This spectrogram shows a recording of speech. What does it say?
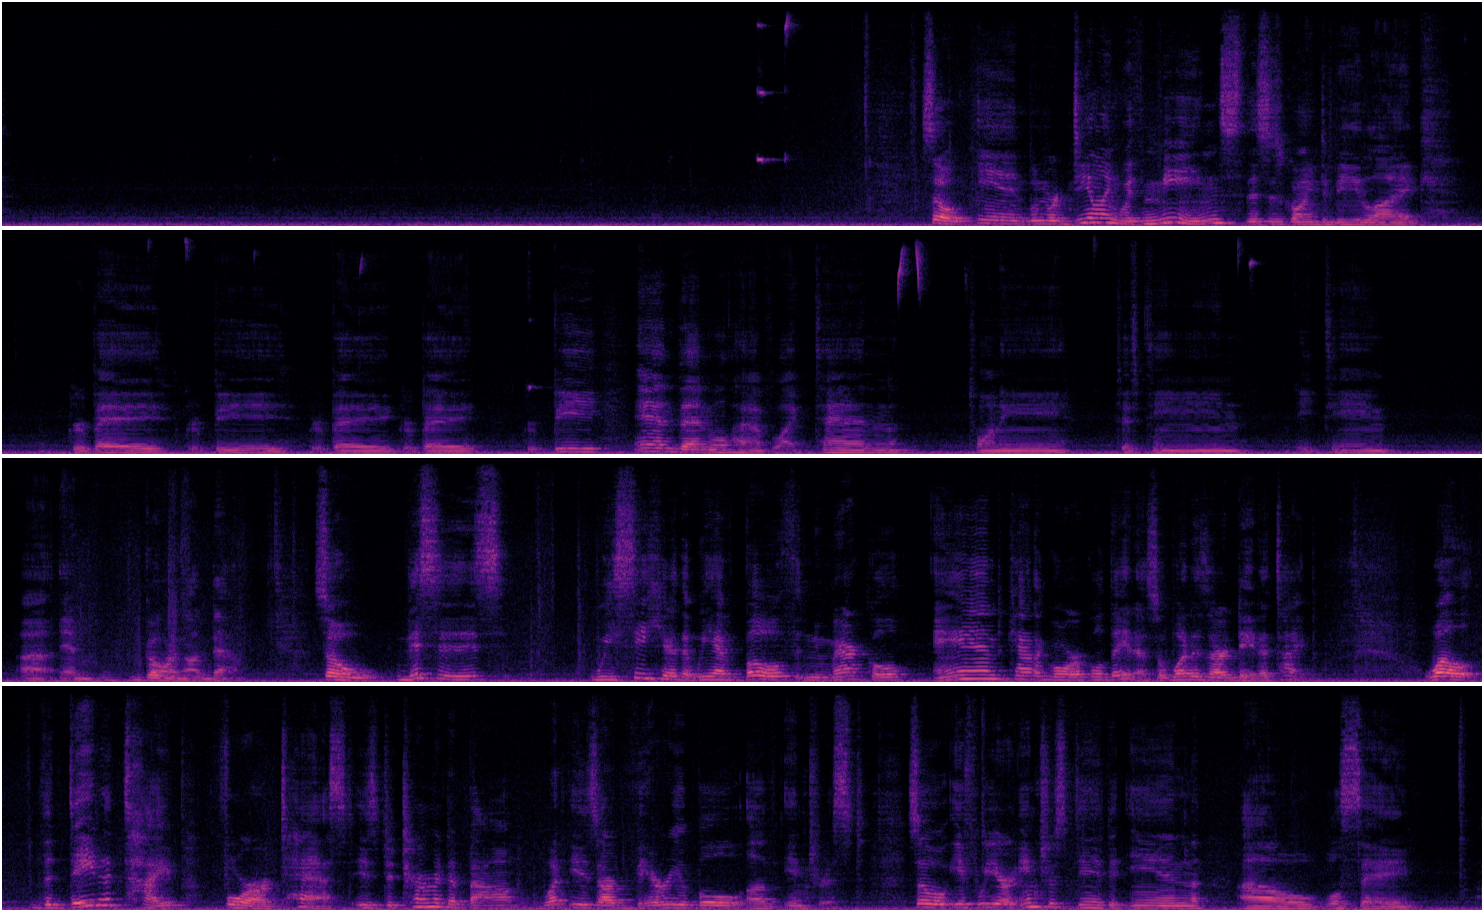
So in when we're dealing with means, this is going to be like group A, group B, group A, group A, group B, and then we'll have like 10, 20, 15, 18, uh, and going on down. So this is, we see here that we have both numerical and categorical data. So what is our data type? Well, the data type for our test is determined about what is our variable of interest. So if we are interested in, uh, we'll say,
